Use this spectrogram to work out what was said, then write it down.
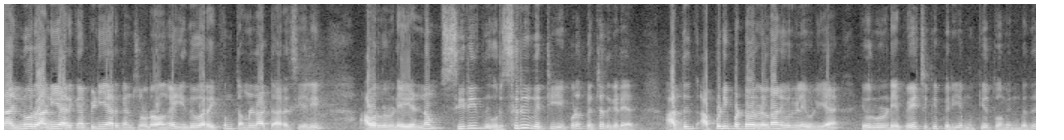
நான் இன்னொரு அணியாக இருக்கேன் பிணியாக இருக்கேன்னு சொல்கிறவங்க இதுவரைக்கும் தமிழ்நாட்டு அரசியலில் அவர்களுடைய எண்ணம் சிறிது ஒரு சிறு வெற்றியை கூட பெற்றது கிடையாது. அது அப்படிப்பட்டவர்கள் தான் இவர்களை ஒழிய இவர்களுடைய பேச்சுக்கு பெரிய முக்கியத்துவம் என்பது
